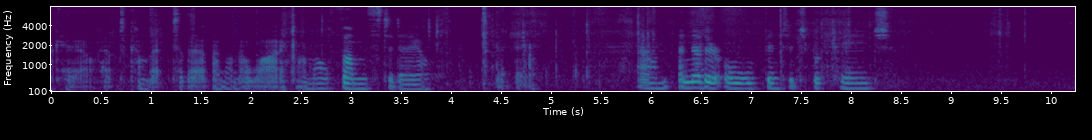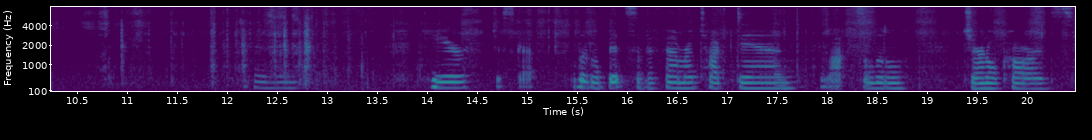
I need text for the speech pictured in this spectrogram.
Okay, I'll have to come back to that. I don't know why. I'm all thumbs today. I'll put that there. Um, another old vintage book page. And here, just got little bits of ephemera tucked in, lots of little journal cards.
